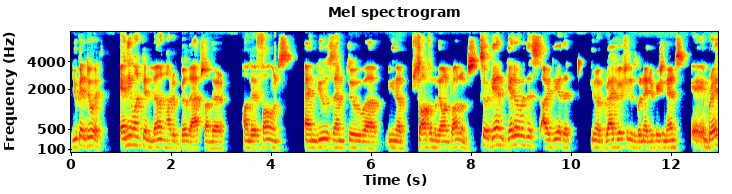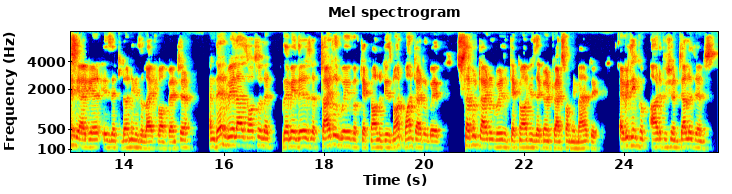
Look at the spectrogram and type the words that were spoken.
You can do it. Anyone can learn how to build apps on their on their phones and use them to, uh, you know, solve some of their own problems. So again, get over this idea that you know graduation is when education ends. Embrace the idea is that learning is a lifelong venture and then realize also that I mean there's a tidal wave of technologies, not one tidal wave, several tidal waves of technologies that are going to transform humanity. Everything from artificial intelligence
